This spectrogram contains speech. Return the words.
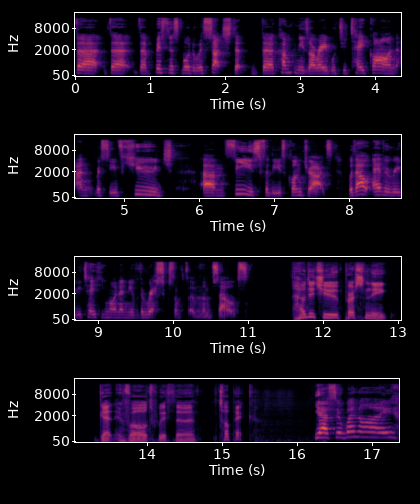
the the the business model is such that the companies are able to take on and receive huge um, fees for these contracts without ever really taking on any of the risks of them themselves. How did you personally get involved with the topic? Yeah, so when I,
